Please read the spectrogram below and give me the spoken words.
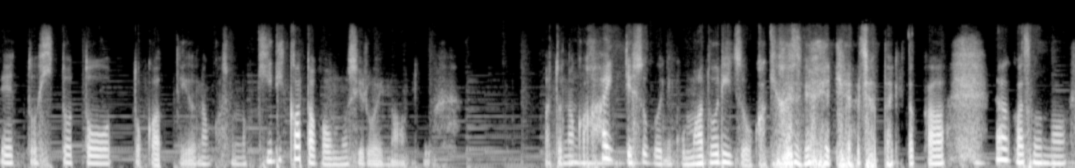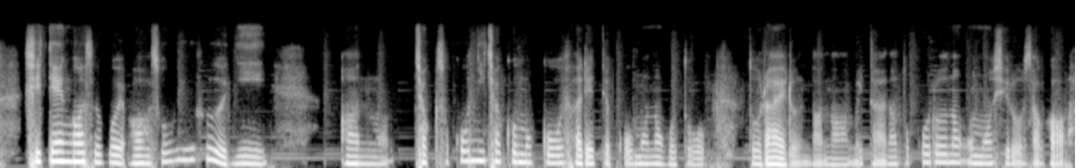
えっ、と、人ととかっていう、なんかその切り方が面白いなと。あとなんか入ってすぐにこう間取り図を描き始めてらっしゃったりとか、なんかその視点がすごい、ああ、そういうふうに、あの、着そこに着目をされてこう物事を捉えるんだなみたいなところの面白さが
